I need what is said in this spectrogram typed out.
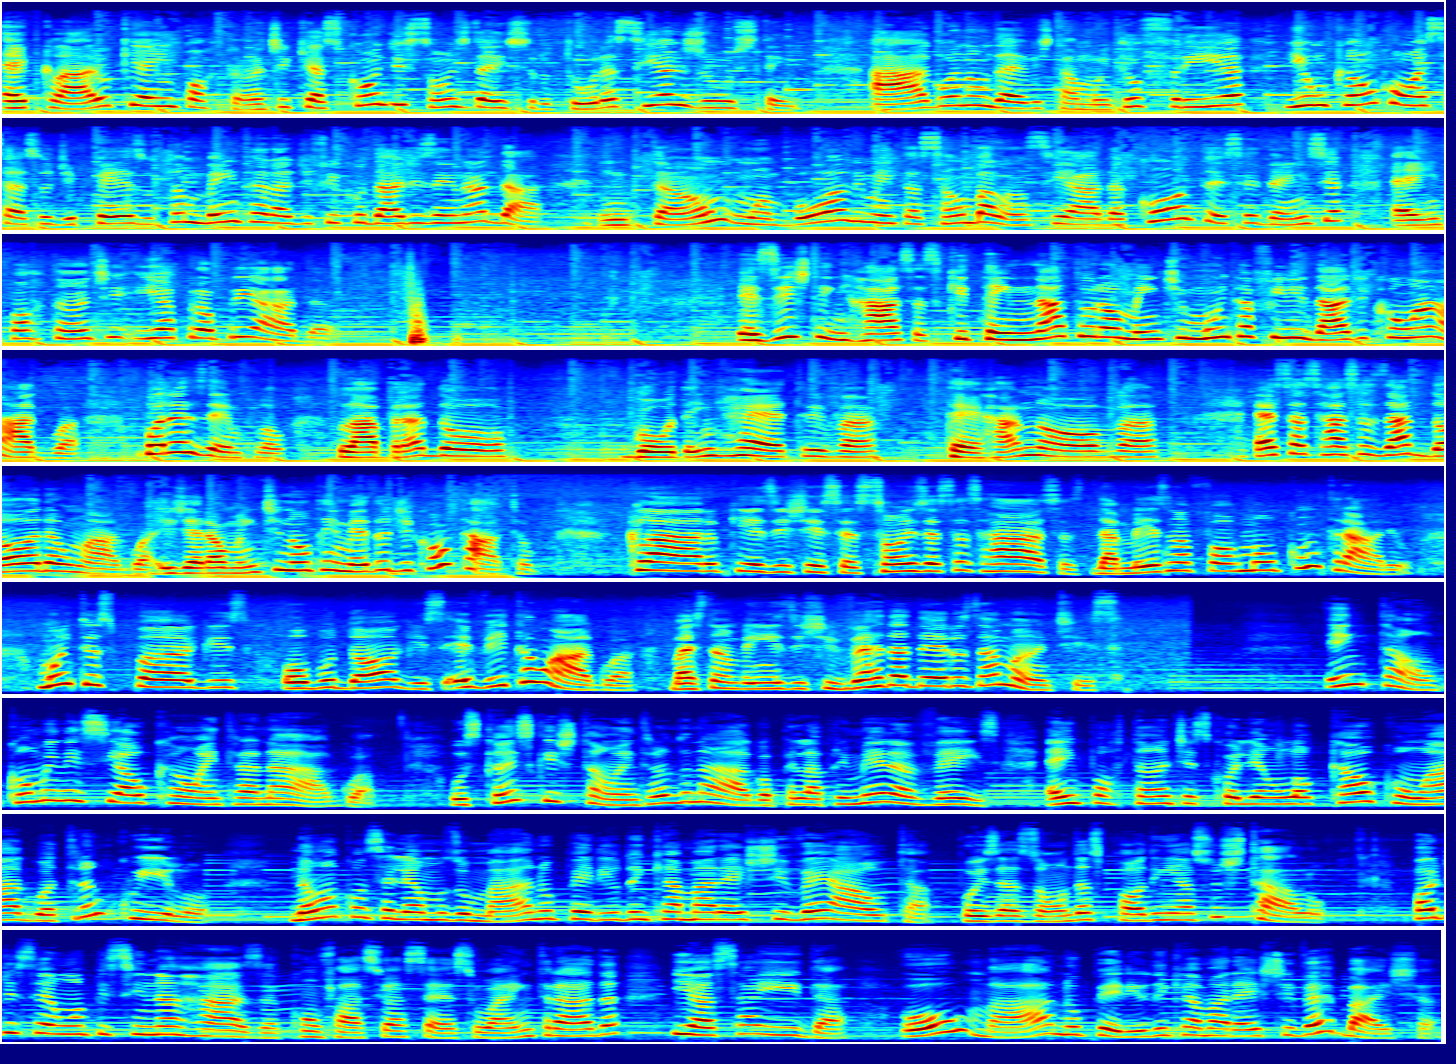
É claro que é importante que as condições da estrutura se ajustem. A água não deve estar muito fria e um cão com excesso de peso também terá dificuldades em nadar. Então, uma boa alimentação balanceada com antecedência é importante e apropriada. Existem raças que têm naturalmente muita afinidade com a água. Por exemplo, Labrador, Golden Retriever, Terra Nova, essas raças adoram água e geralmente não têm medo de contato. Claro que existem exceções dessas raças, da mesma forma o contrário. Muitos pugs ou bulldogs evitam água, mas também existem verdadeiros amantes. Então, como iniciar o cão a entrar na água? Os cães que estão entrando na água pela primeira vez, é importante escolher um local com água tranquilo. Não aconselhamos o mar no período em que a maré estiver alta, pois as ondas podem assustá-lo. Pode ser uma piscina rasa, com fácil acesso à entrada e à saída, ou mar no período em que a maré estiver baixa.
